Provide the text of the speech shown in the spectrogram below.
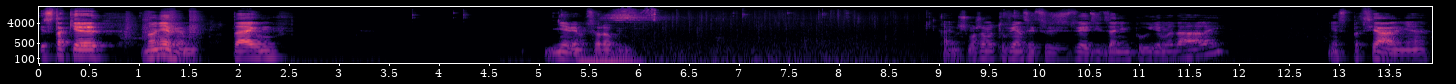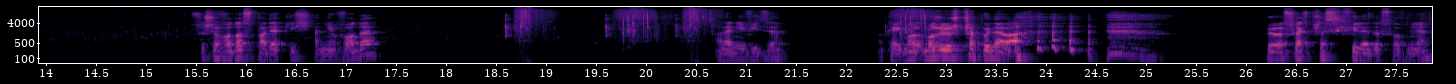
Jest takie, no nie wiem, tak jakbym... Nie wiem co robił. Okej, możemy tu więcej coś zwiedzić zanim pójdziemy dalej? Niespecjalnie. Słyszę wodospad jakiś, a nie wodę? Ale nie widzę. Okej, mo- może już przepłynęła. Było słychać przez chwilę dosłownie.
